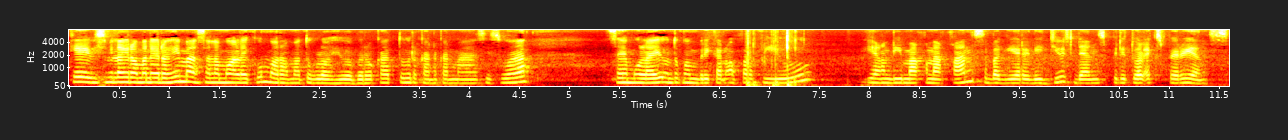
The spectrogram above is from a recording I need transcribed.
Oke, bismillahirrahmanirrahim. Assalamualaikum warahmatullahi wabarakatuh, rekan-rekan mahasiswa. Saya mulai untuk memberikan overview yang dimaknakan sebagai religious dan spiritual experience.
